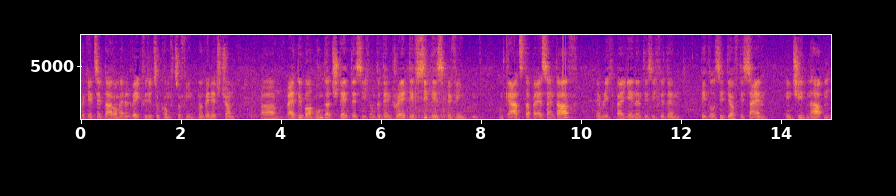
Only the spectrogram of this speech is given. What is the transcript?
Da geht es eben darum, einen Weg für die Zukunft zu finden. Und wenn jetzt schon äh, weit über 100 Städte sich unter den Creative Cities befinden, und Graz dabei sein darf, nämlich bei jenen, die sich für den Titel City of Design entschieden haben,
